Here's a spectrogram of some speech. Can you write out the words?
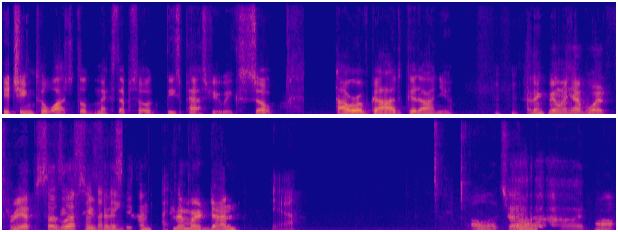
itching to watch the next episode these past few weeks. So, Tower of God, good on you. I think we only have what three episodes Three left episodes, too I for the think. season, I and then we're done. Yeah. Oh, that's right. Oh, Oh.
